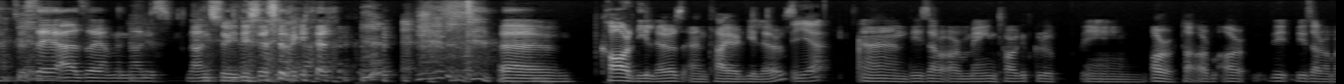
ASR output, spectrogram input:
to say as I am a non non-Swedish speaker. um, car dealers and tire dealers, yeah. and these are our main target group in, or, or, or these are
